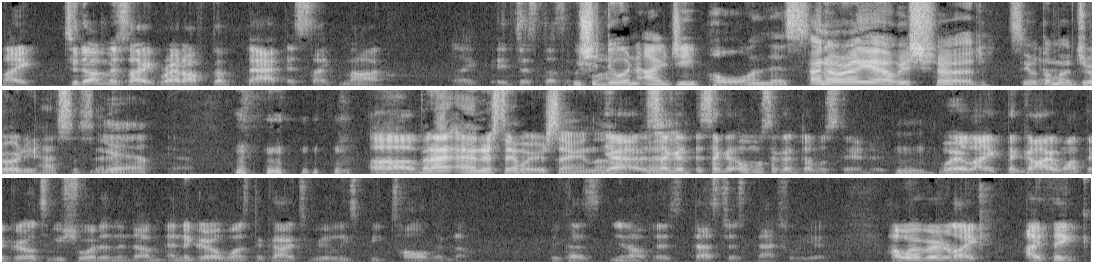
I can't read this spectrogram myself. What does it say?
Like to them, it's like right off the bat, it's like not like it just doesn't. we should fly. do an IG poll on this. I know, right? Yeah, we should see what the majority has to say. Yeah. Um, but I, I understand what you're saying, though. yeah, it's like a it's like a, almost like a double standard Hmm. where like the guy wants the girl to be shorter than them, and the girl wants the guy to be at least be taller than them, because you know that's that's just naturally it. However, like I think,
